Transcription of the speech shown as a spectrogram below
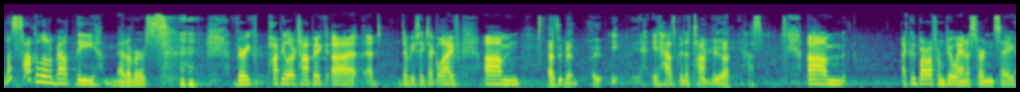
Let's talk a little about the metaverse. Very popular topic uh, at WSJ Tech Live. Um, has it been? I, it, it, has been a topic. Uh, yeah. It has. Um, I could borrow from Joanna Stern and say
